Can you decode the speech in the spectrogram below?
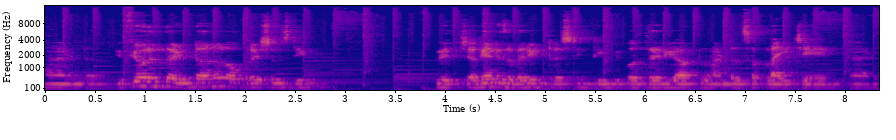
And uh, if you're in the internal operations team, which again is a very interesting team because there you have to handle supply chain and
